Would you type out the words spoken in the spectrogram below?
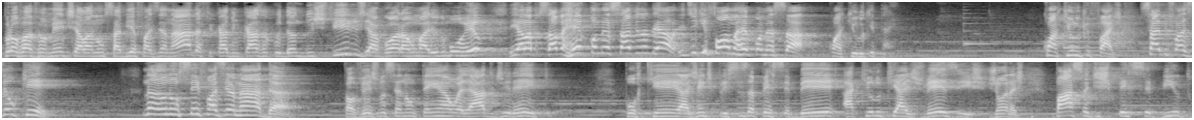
provavelmente ela não sabia fazer nada, ficava em casa cuidando dos filhos e agora o marido morreu e ela precisava recomeçar a vida dela. E de que forma recomeçar? Com aquilo que tem. Com aquilo que faz. Sabe fazer o quê? Não, eu não sei fazer nada. Talvez você não tenha olhado direito porque a gente precisa perceber aquilo que às vezes, Jonas, passa despercebido,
